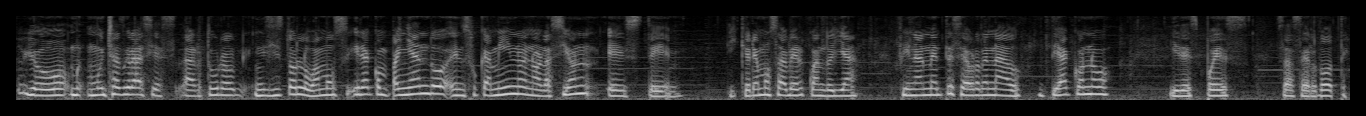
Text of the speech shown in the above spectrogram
Yo, muchas gracias, Arturo. Insisto, lo vamos a ir acompañando en su camino en oración. Este, y queremos saber cuando ya finalmente se ha ordenado diácono y después sacerdote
